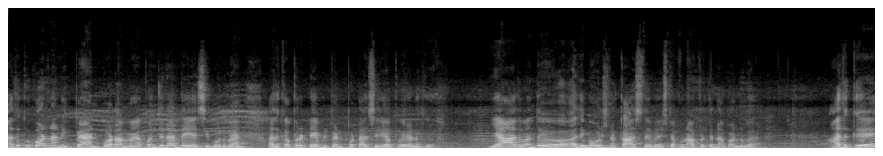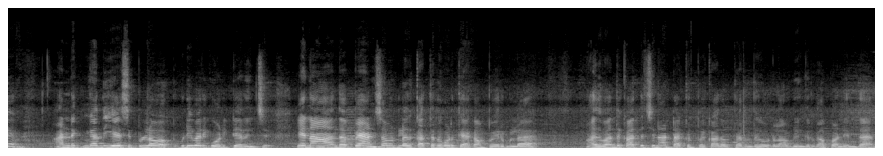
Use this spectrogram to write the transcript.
அதுக்கு கூட நான் பேன் போடாமல் கொஞ்ச நேரம் தான் ஏசி போடுவேன். அதுக்கப்புறம் டேபிள் பேன் போட்டால் அது சரியாக போயிடும் எனக்கு. ஏன் அது வந்து அதிகமாக ஓடிச்சுன்னா காசு தான் வேஸ்ட்டாக போகணும் அப்படி தான் நான் பண்ணுவேன். அதுக்கு அன்னைக்குங்க அந்த ஏசி ஃபுல்லாக இப்படி வரைக்கும் ஓடிட்டே இருந்துச்சு. ஏன்னா அந்த பேன் சவுண்டில் அது கத்துறது கூட கேட்காம போயிரும்ல. அது வந்து கத்துச்சுன்னா டக்குன்னு போய் கதவு திறந்து விடலாம் அப்படிங்கிறதா பண்ணியிருந்தேன்.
